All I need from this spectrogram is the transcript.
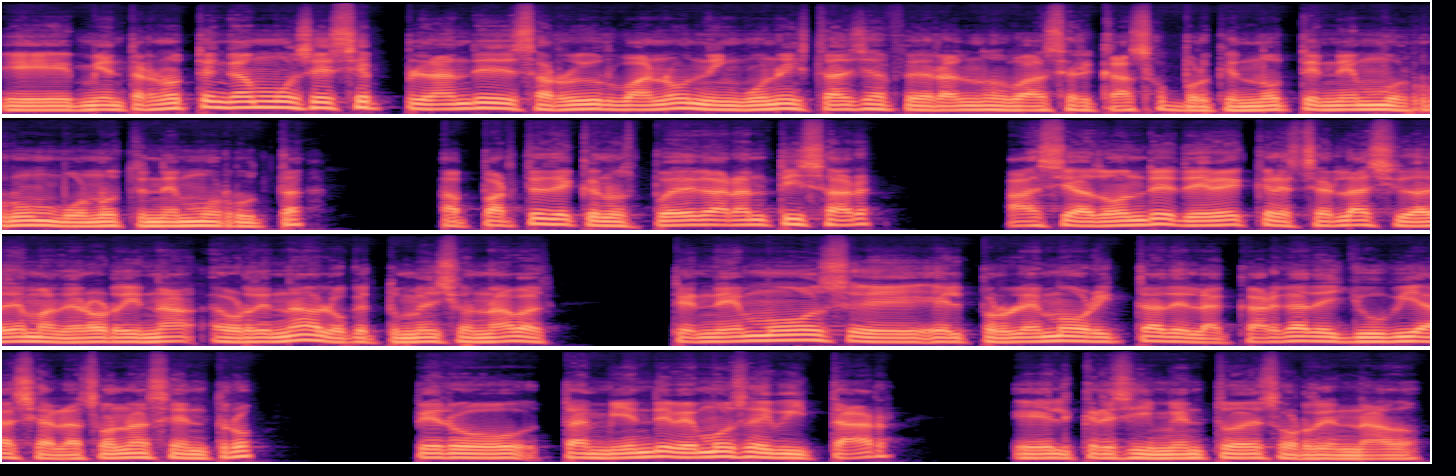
Eh, mientras no tengamos ese plan de desarrollo urbano, ninguna instancia federal nos va a hacer caso porque no tenemos rumbo, no tenemos ruta, aparte de que nos puede garantizar hacia dónde debe crecer la ciudad de manera ordenada, lo que tú mencionabas. Tenemos el problema ahorita de la carga de lluvia hacia la zona centro, pero también debemos evitar el crecimiento desordenado.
